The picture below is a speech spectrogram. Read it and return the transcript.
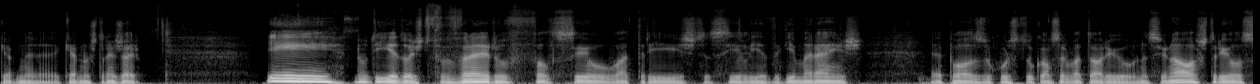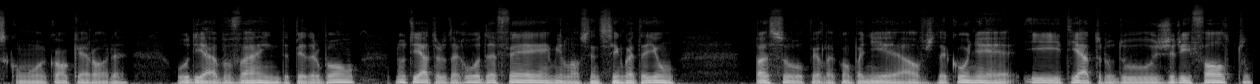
quer, na, quer no estrangeiro. E no dia 2 de fevereiro faleceu a atriz Cecília de Guimarães. Após o curso do Conservatório Nacional, estreou-se com A Qualquer Hora O Diabo Vem, de Pedro Bom, no Teatro da Rua da Fé, em 1951, passou pela Companhia Alves da Cunha e Teatro do Gerifolto,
